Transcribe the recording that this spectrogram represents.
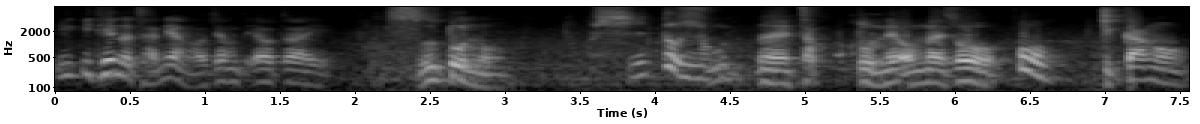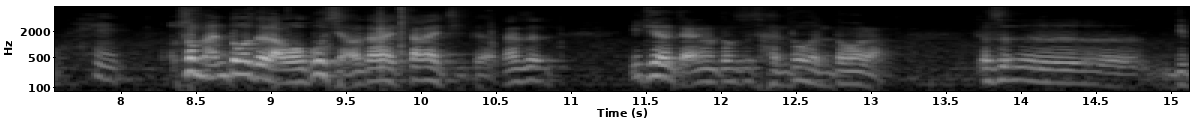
一一天的产量好像要在十吨哦，十吨哦，呃，十吨的我们来说哦，一缸哦，嘿，算蛮多的了。我不晓得大概大概几个，但是一天的产量都是很多很多了，就是日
